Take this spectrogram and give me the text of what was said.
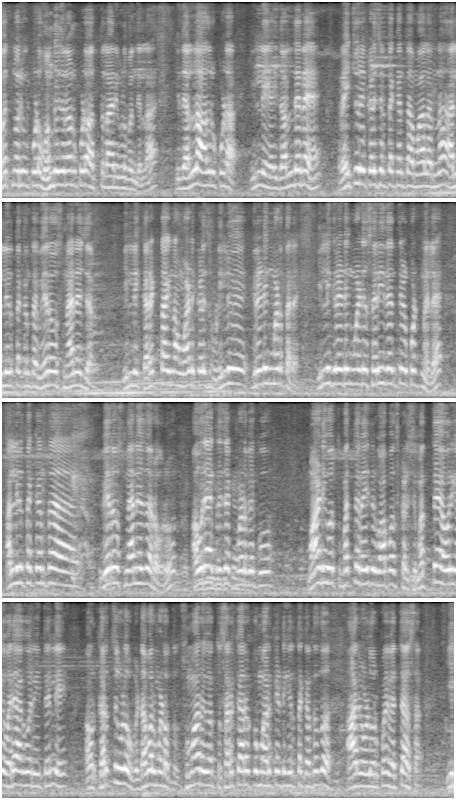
ಇವತ್ತಿನವರೆಗೂ ಕೂಡ ಒಂದು ದಿನವೂ ಕೂಡ ಹತ್ತು ಲಾರಿಗಳು ಬಂದಿಲ್ಲ. ಇದೆಲ್ಲ ಆದರೂ ಕೂಡ ಇಲ್ಲಿ ಇದಲ್ಲದೆ ರಾಯಚೂರಿಗೆ ಕಳಿಸಿರ್ತಕ್ಕಂಥ ಮಾಲನ್ನು ಅಲ್ಲಿರ್ತಕ್ಕಂಥ ವೇರ್ ಹೌಸ್ ಮ್ಯಾನೇಜರ್ ಇಲ್ಲಿ ಕರೆಕ್ಟಾಗಿ ನಾವು ಮಾಡಿ ಕಳಿಸ್ಬಿಡು. ಇಲ್ಲಿ ಗ್ರೇಡಿಂಗ್ ಮಾಡ್ತಾರೆ. ಇಲ್ಲಿ ಗ್ರೇಡಿಂಗ್ ಮಾಡಿ ಸರಿ ಇದೆ ಅಂತೇಳಿ ಕೊಟ್ಟ ಮೇಲೆ ಅಲ್ಲಿರ್ತಕ್ಕಂಥ ವೇರ್ ಹೌಸ್ ಮ್ಯಾನೇಜರ್ ಅವರು, ಅವ್ರು ಯಾಕೆ ರಿಜೆಕ್ಟ್ ಮಾಡಬೇಕು? ಮಾಡಿ ಇವತ್ತು ಮತ್ತೆ ರೈತರಿಗೆ ವಾಪಸ್ ಕಳಿಸಿ. ಮತ್ತೆ ಅವರಿಗೆ ಹೊರೆ ಆಗುವ ರೀತಿಯಲ್ಲಿ ಅವ್ರ ಖರ್ಚುಗಳು ಡಬಲ್ ಮಾಡೋದು. ಸುಮಾರು ಇವತ್ತು ಸರ್ಕಾರಕ್ಕೂ ಮಾರ್ಕೆಟಿಗೆ ಇರ್ತಕ್ಕಂಥದ್ದು ಆರು ಏಳ್ನೂರು ರೂಪಾಯಿ ವ್ಯತ್ಯಾಸ. ಈ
